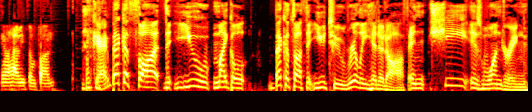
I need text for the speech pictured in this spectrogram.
you know, having some fun. Okay. Becca thought that you, Michael, Becca thought that you two really hit it off, and she is wondering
